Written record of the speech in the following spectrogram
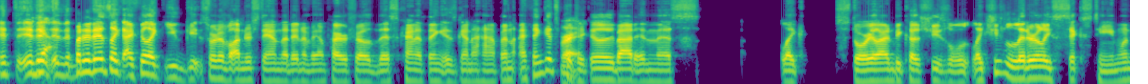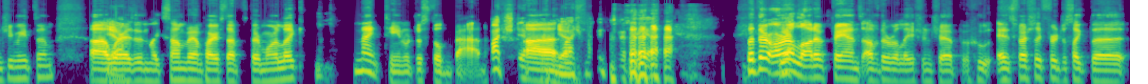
It, it, Yeah. it- but it is like I feel like you get, sort of understand that in a vampire show, this kind of thing is going to happen. I think it's Right. particularly bad in this like storyline because she's like she's literally 16 when she meets him, uh, Yeah. whereas in like some vampire stuff, they're more like 19, which is still bad. Much different. Uh, Yeah. much, much different, yeah. But there are Yeah. a lot of fans of the relationship who, especially for just like the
